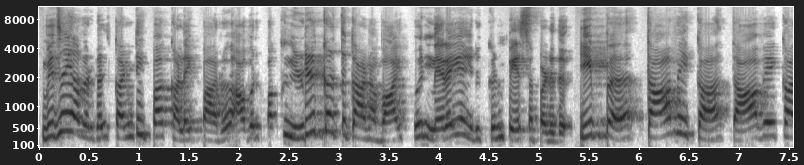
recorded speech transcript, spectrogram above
விஜய் அவர்கள் கண்டிப்பா கலைப்பாரு. அவர் பக்கம் இழுக்கிறதுக்கான வாய்ப்பு நிறைய இருக்குன்னு பேசப்படுது. இப்ப தாவேகா தாவேகா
